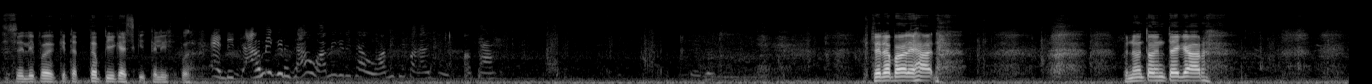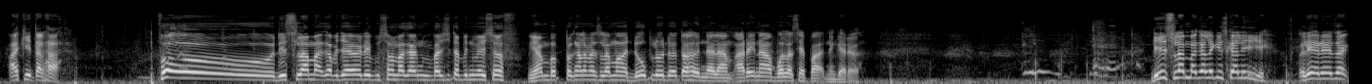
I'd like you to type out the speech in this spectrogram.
Selipa kita tepikan sikit telipar. Eh, dia, Ami kena jauh. Ami kena jauh. Ami sepak laju. Okey. Kita dapat lihat penonton tegar Aki Talha. Oh, diselamatkan berjaya diselamatkan Basita bin Yusuf yang berpengalaman selama 22 tahun dalam arena bola sepak negara. Diselamatkan lagi sekali oleh Rezak.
